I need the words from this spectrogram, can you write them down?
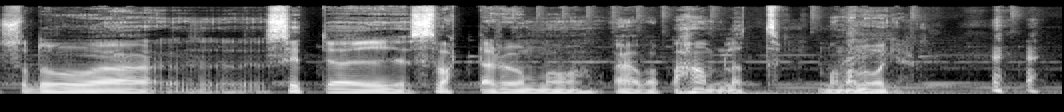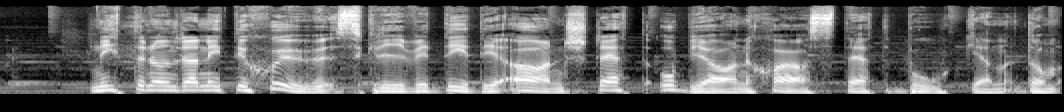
Så då uh, sitter jag i svarta rum och övar på Hamlet-monologer. 1997 skriver Diddy Örnstedt och Björn Sjöstedt boken De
